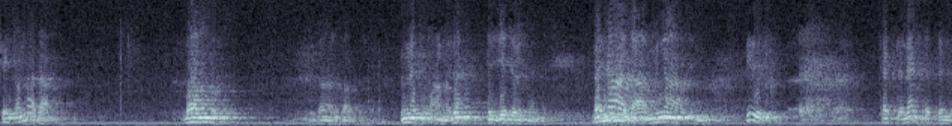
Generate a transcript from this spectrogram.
Şeytanlar da bağlanır. Şeytanlar da bağlanır. Ümmet-i Muhammed'e eziyet öğretmenler. Ve nâdâ münâzim bir seslenen seslenir.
